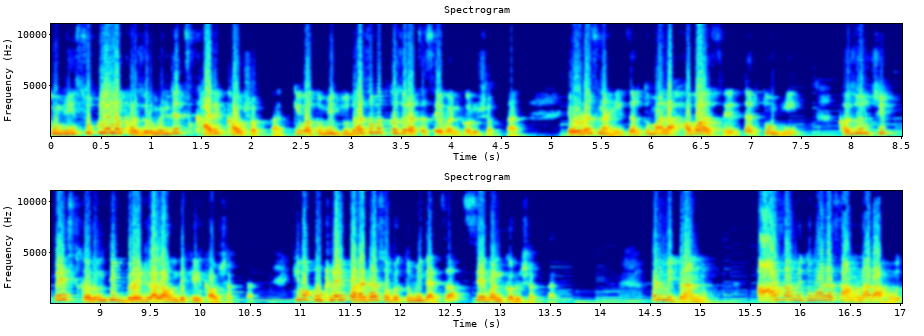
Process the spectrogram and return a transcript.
तुम्ही सुकलेलं खजूर म्हणजेच खारीक खाऊ शकतात किंवा तुम्ही दुधासोबत खजुराचं सेवन करू शकतात. एवढंच नाही जर तुम्हाला हवं असेल तर तुम्ही खजूरची पेस्ट करून ती ब्रेडला लावून देखील खाऊ शकतात. किंवा कुठल्याही पराठ्यासोबत तुम्ही त्याचं सेवन करू शकतात. पण मित्रांनो आज आम्ही तुम्हाला सांगणार आहोत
